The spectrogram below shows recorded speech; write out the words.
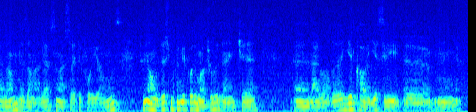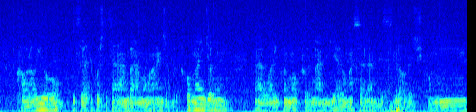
سلام نظام علی هستم از سایت فوری آموز. تو این آموزش می‌خوایم یه کد ماکرو بزنیم که در واقع یه کار یه سری کارهایی رو به صورت پشت سر هم برای ما انجام بده. خب من اینجا اون در واقع کار ماکرو قبلیه رو مثلا اصلاحش کنیم.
